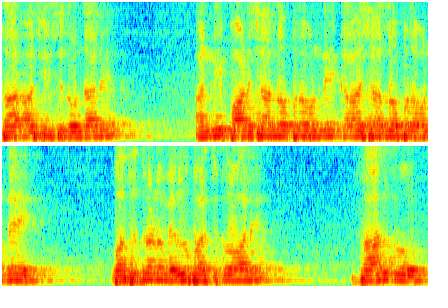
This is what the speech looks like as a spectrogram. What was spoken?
సార్ ఆశీస్సులు ఉండాలి. అన్ని పాఠశాల లోపల ఉండే కళాశాల లోపల ఉండే వసతులను మెరుగుపరుచుకోవాలి. సారుకు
